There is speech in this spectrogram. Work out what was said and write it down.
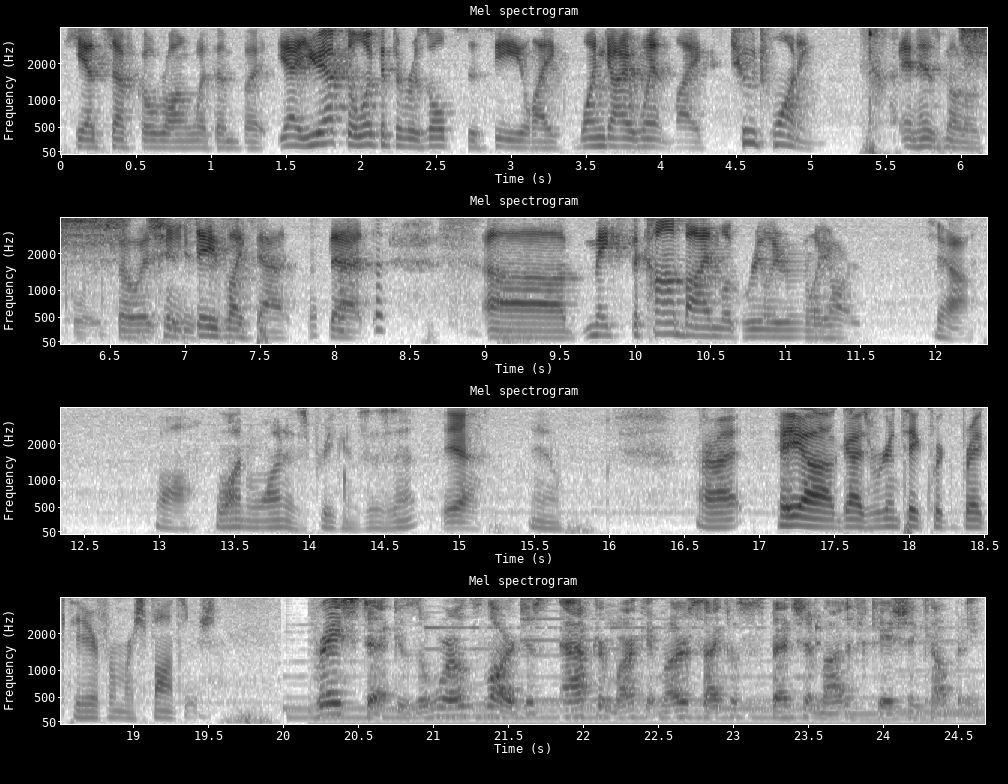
He had stuff go wrong with him. But yeah, you have to look at the results to see. Like one guy went like 220 in his moto score, so it, it stays like that. That uh, makes the combine look really, really hard. Yeah. Well, one one is pretty consistent. Yeah. Yeah. All right. Hey, uh, guys, we're gonna take a quick break to hear from our sponsors. Racetech is the world's largest aftermarket motorcycle suspension modification company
